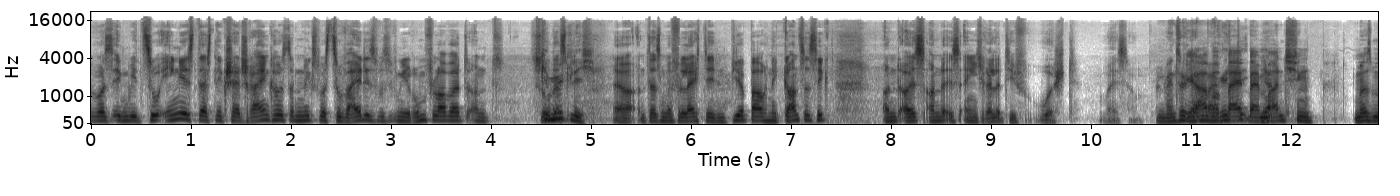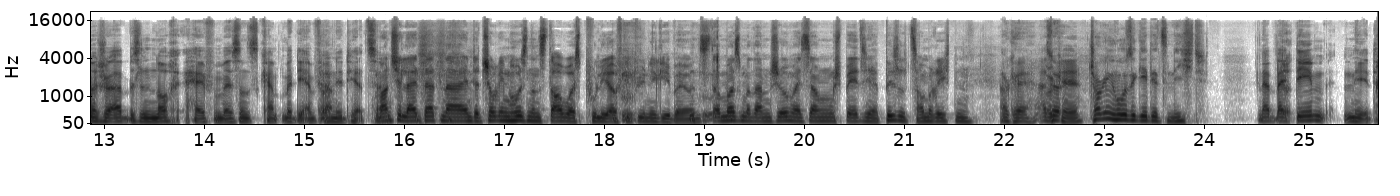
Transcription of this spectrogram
was irgendwie zu eng ist, dass du nicht gescheit schreien kannst, und nichts, was zu weit ist, was irgendwie rumflabbert und so, Gemütlich. Dass, ja, und dass man vielleicht den Bierbauch nicht ganz so sieht und alles andere ist eigentlich relativ wurscht, muss ich sagen. Und euch Ja, aber bei, bei ja. manchen muss man schon ein bisschen noch helfen, weil sonst kann man die einfach Ja. nicht herziehen. Manche Leute hatten auch in der Jogginghosen einen Star Wars Pulli auf die Bühne gehen bei uns. Da muss man dann schon mal sagen, spät sich ein bisschen zusammenrichten. Okay, also Okay. Jogginghose geht jetzt nicht. Na, bei dem nicht.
